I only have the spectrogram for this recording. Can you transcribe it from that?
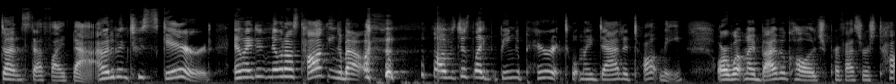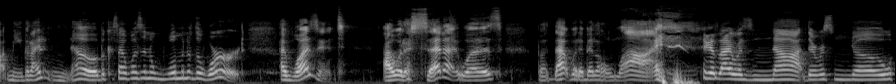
done stuff like that. I would have been too scared and I didn't know what I was talking about. I was just like being a parrot to what my dad had taught me or what my Bible college professors taught me, but I didn't know because I wasn't a woman of the word. I wasn't. I would have said I was, but that would have been a lie because I was not. There was no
